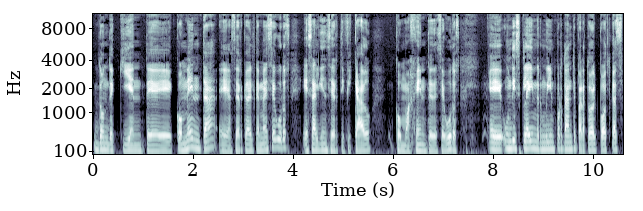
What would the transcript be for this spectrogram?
donde quien te comenta eh, acerca del tema de seguros es alguien certificado como agente de seguros. eh, un disclaimer muy importante para todo el podcast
